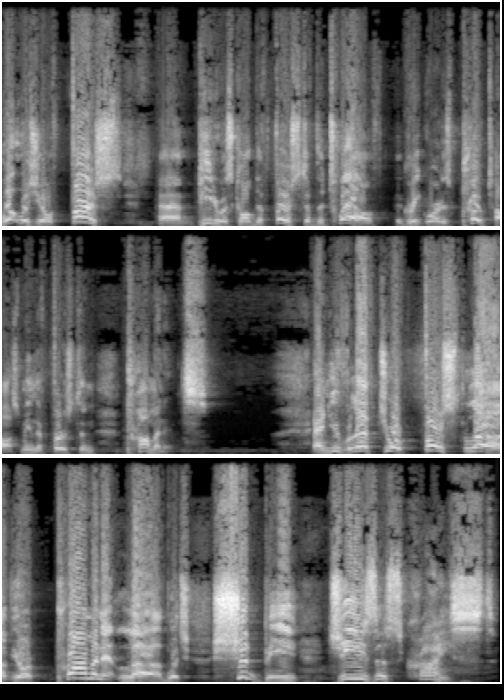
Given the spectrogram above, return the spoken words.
What was your first? Um, Peter was called the first of the twelve. The Greek word is protos, meaning the first in prominence. And you've left your first love, your prominent love, which should be Jesus Christ.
